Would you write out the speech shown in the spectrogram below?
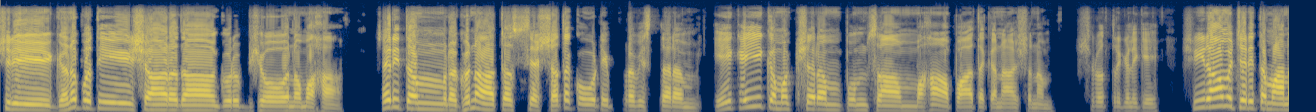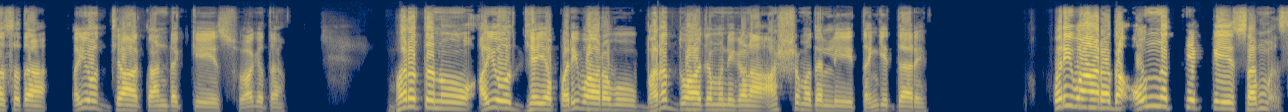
ಶ್ರೀ ಗಣಪತಿ ಶಾರದಾ ಗುರುಭ್ಯೋ ನಮಃ. ಚರಿತಂ ರಘುನಾಥಸ್ಯ ಶತಕೋಟಿ ಪ್ರವಿಸ್ತರಂ ಏಕೈಕಮಕ್ಷರಂ ಪುಂಸಾಂ ಮಹಾಪಾತಕನಾಶನಂ. ಶ್ರೋತೃಗಳಿಗೆ ಶ್ರೀರಾಮಚರಿತ ಮಾನಸದ ಅಯೋಧ್ಯ ಕಾಂಡಕ್ಕೆ ಸ್ವಾಗತ. ಭರತನು ಅಯೋಧ್ಯೆಯ ಪರಿವಾರವು ಭರದ್ವಾಜ ಮುನಿಗಳ ಆಶ್ರಮದಲ್ಲಿ ತಂಗಿದ್ದಾರೆ. ಪರಿವಾರದ ಔನ್ನತ್ಯಕ್ಕೆ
